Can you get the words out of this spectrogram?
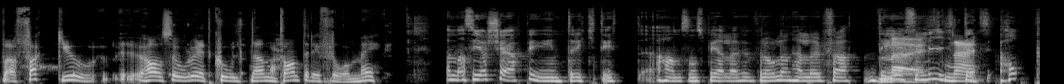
Bara, fuck you. Han Solo är ett coolt namn. Ta inte det ifrån mig. Alltså jag köper ju inte riktigt han som spelar huvudrollen heller för att det är Nej. för litet Nej. hopp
